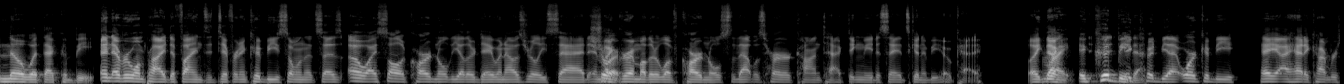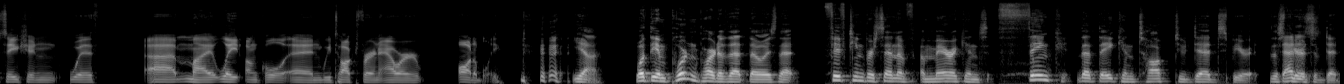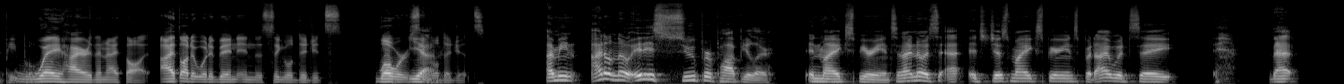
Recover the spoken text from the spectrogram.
know what that could be. And everyone probably defines it different. It could be someone that says, "Oh, I saw a cardinal the other day when I was really sad, and my grandmother loved cardinals, so that was her contacting me to say it's going to be okay." Like that, right. It could be it that. It could be that, or it could be, "Hey, I had a conversation with uh, my late uncle, and we talked for an hour audibly." Yeah. What the important part of that, though, is that 15% of Americans think that they can talk to dead spirit, the That spirits of dead people. Way higher than I thought. I thought it would have been in the single digits, lower Yeah. single digits. I mean, I don't know. It is super popular in my experience, and I know it's uh, it's just my experience, but I would say that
